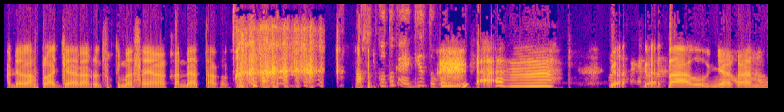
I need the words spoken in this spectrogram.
adalah pelajaran untuk di masa yang akan datang. maksudku tuh kayak gitu. Ah, gak, gak taunya kan.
